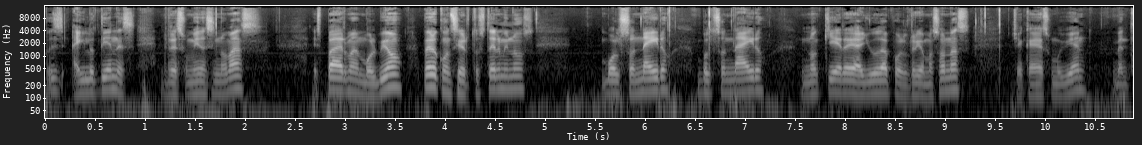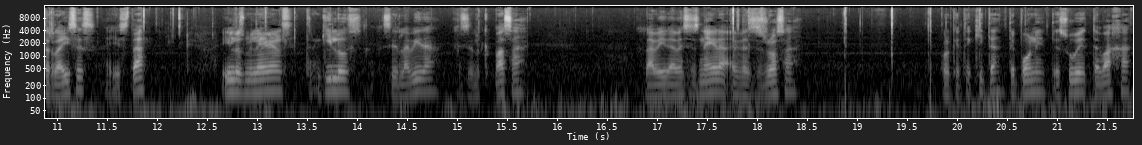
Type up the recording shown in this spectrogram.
Pues ahí lo tienes. Resumido así nomás. Spider-Man volvió, pero con ciertos términos. Bolsonaro, Bolsonaro no quiere ayuda por el río Amazonas. Checa eso muy bien. Ventas raíces, ahí está. Y los millennials, tranquilos, así es la vida, así es lo que pasa. La vida a veces negra, a veces rosa. Porque te quita, te pone, te sube, te baja.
